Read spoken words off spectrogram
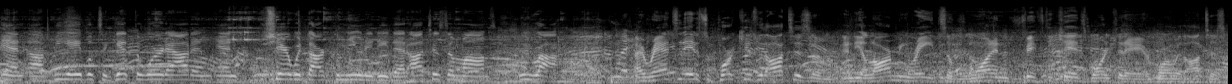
and uh, be able to get the word out and, and share with our community that autism moms, we rock. I ran today to support kids with autism and the alarming rates of 1 in 50 kids born today are born with autism.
